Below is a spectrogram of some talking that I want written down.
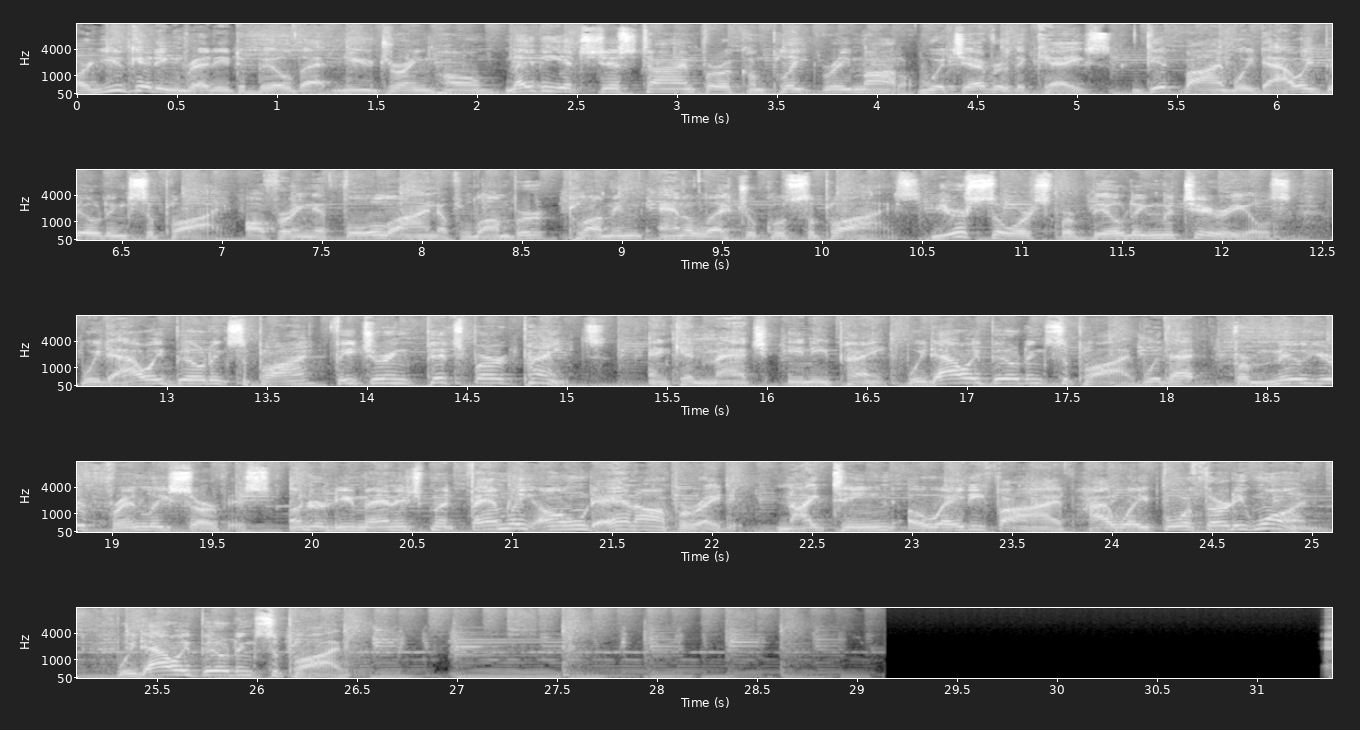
Are you getting ready to build that new dream home? Maybe it's just time for a complete remodel. Whichever the case, get by Wedowee Building Supply, offering a full line of lumber, plumbing, and electrical supplies. Your source for building materials, Wedowee Building Supply, featuring Pittsburgh paints and can match any paint. Wedowee Building Supply with that familiar, friendly service. Under new management, family owned and operated. 19085 Highway 431. Wedowee Building Supply,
